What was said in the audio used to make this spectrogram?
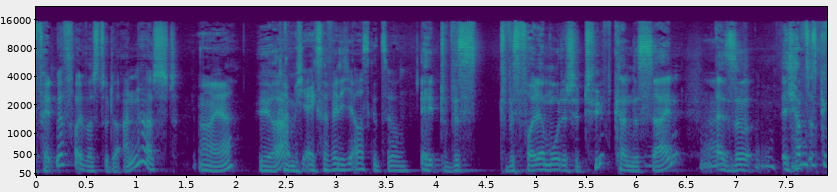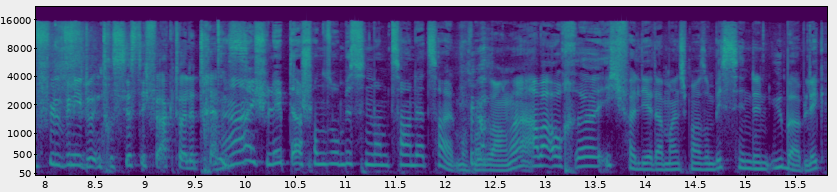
gefällt mir voll, was du da anhast. Oh ja? Ja. Ich habe mich extra für dich ausgezogen. Ey, du bist, du bist voll der modische Typ, kann das sein? Also, ich habe das Gefühl, Winnie, du interessierst dich für aktuelle Trends. Ja, ich lebe da schon so ein bisschen am Zaun der Zeit, muss man sagen. Ne? Aber auch äh, ich verliere da manchmal so ein bisschen den Überblick.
